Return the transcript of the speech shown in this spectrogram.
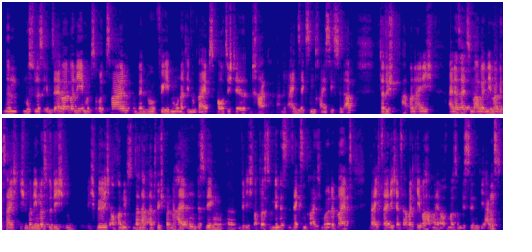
dann musst du das eben selber übernehmen und zurückzahlen. Und wenn du für jeden Monat, den du bleibst, baut sich der Betrag mit 1,36 ab. Dadurch hat man eigentlich einerseits dem Arbeitnehmer gezeigt, ich übernehme das für dich und ich will dich auch am liebsten danach natürlich bei mir halten. Deswegen äh, will ich auch, dass du mindestens 36 Monate bleibst. Gleichzeitig als Arbeitgeber hat man ja auch immer so ein bisschen die Angst,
